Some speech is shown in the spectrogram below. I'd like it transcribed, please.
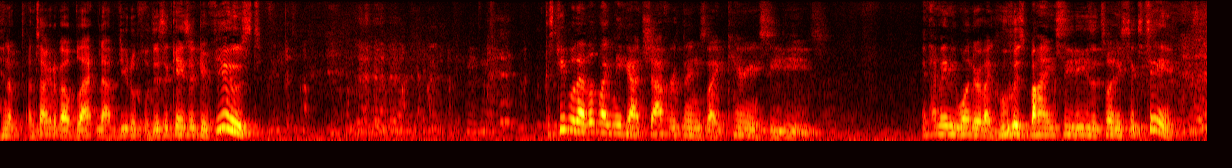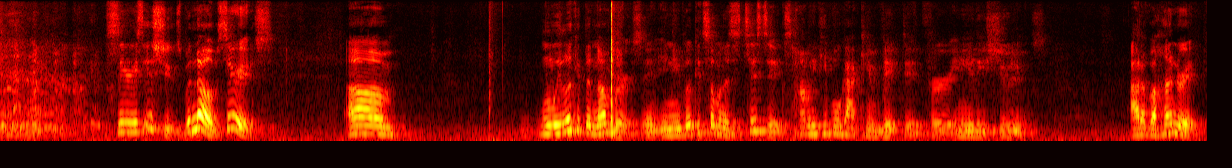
And I'm, I'm talking about black, not beautiful, just in case you're confused. Because people that look like me got shot for things like carrying CDs. And that made me wonder, like, who was buying CDs in 2016? serious issues. But no, serious. Um, when we look at the numbers and, and, you look at some of the statistics, how many people got convicted for any of these shootings? Out of 100,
